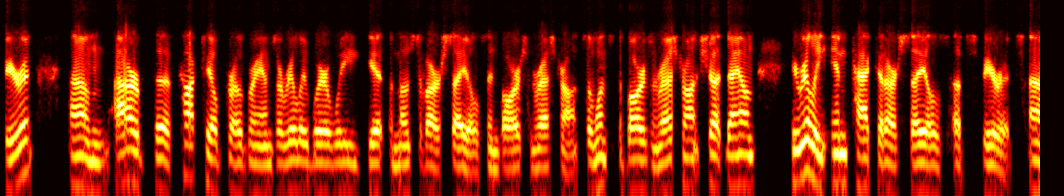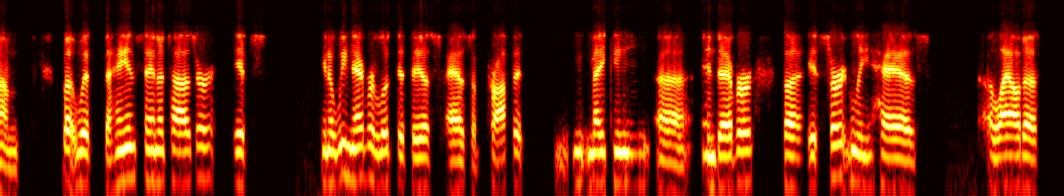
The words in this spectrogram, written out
spirit, um, our the cocktail programs are really where we get the most of our sales in bars and restaurants. So once the bars and restaurants shut down, it really impacted our sales of spirits. Um, but with the hand sanitizer, it's you know we never looked at this as a profit making uh, endeavor, but it certainly has allowed us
